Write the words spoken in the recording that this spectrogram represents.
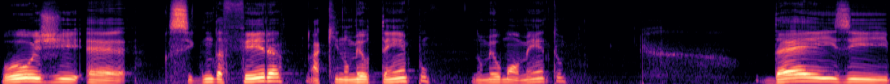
Hoje é segunda-feira, aqui no meu tempo, no meu momento, dez e,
